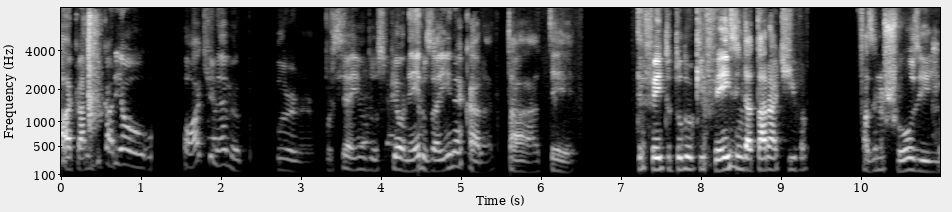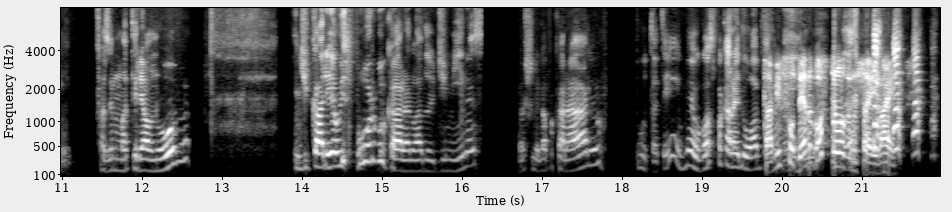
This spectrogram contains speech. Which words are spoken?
Ah, cara, indicaria o, o Pote, né, meu? Por, por ser aí um dos pioneiros aí, né, cara? Tá, ter, ter feito tudo o que fez, ainda tá ativa, fazendo shows e fazendo material novo. Indicaria o Expurgo, cara, lá do, de Minas. Eu acho legal pra caralho. Puta, tem. Meu, eu gosto pra caralho do óbvio. Tá me fudendo gostoso nisso aí, vai.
